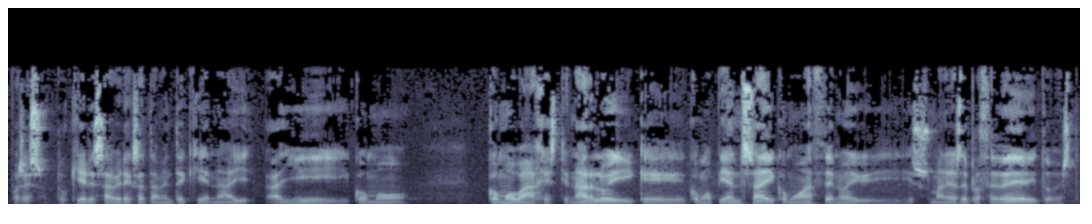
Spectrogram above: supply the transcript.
pues eso, tú quieres saber exactamente quién hay allí y cómo, cómo va a gestionarlo y que, cómo piensa y cómo hace, ¿no? Y, sus maneras de proceder y todo esto.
